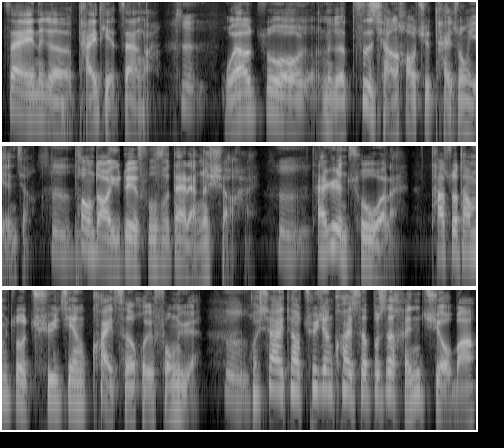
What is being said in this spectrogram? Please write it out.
在那个台铁站啊，嗯，我要坐那个自强号去台中演讲，嗯，碰到一对夫妇带两个小孩，嗯，他认出我来，他说他们坐区间快车回丰原，嗯，我吓一跳，区间快车不是很久吗？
